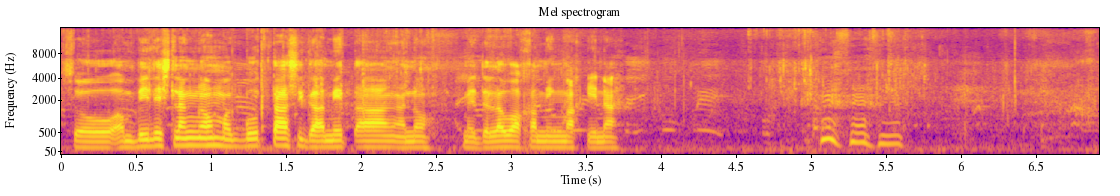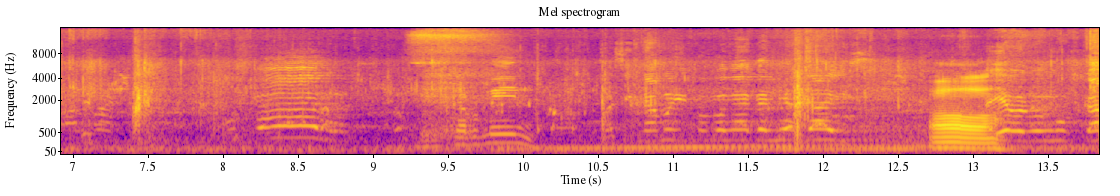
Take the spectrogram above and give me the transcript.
So ang bilis lang no magbutas gamit ang ano, may dalawa kaming makina. Carmen. Masig na mo ipabangagan niya guys. Oh, Ayaw nang mukha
